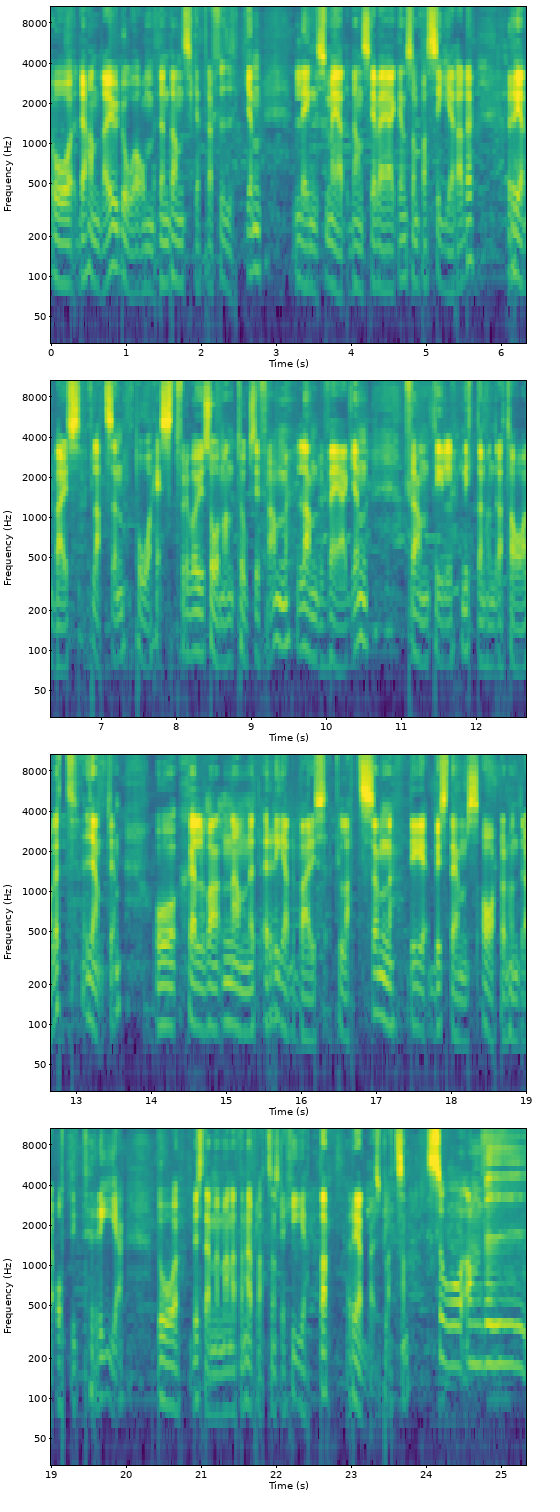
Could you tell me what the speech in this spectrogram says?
och det handlar ju då om den danska trafiken längs med Danska vägen som passerade Redbergsplatsen på häst. För det var ju så man tog sig fram landvägen fram till 1900-talet egentligen. Och själva namnet Redbergsplatsen det bestäms 1883 då bestämmer man att den här platsen ska heta Redbergsplatsen. Så om vi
